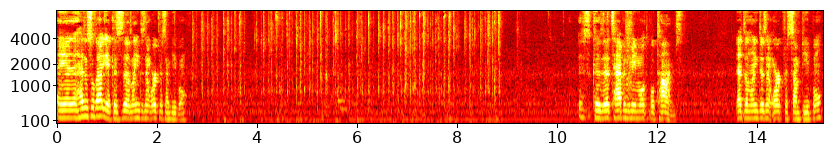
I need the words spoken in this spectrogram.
And it hasn't sold out yet because the link doesn't work for some people. Because that's happened to me multiple times. That the link doesn't work for some people.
